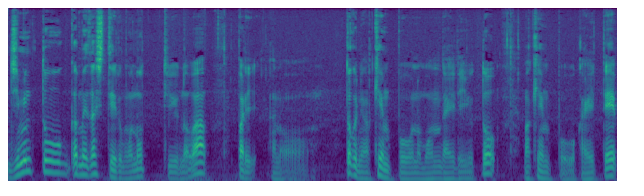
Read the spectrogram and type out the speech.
自民党が目指しているものっていうのはやっぱりあの特に憲法の問題でいうと、まあ、憲法を変えて、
